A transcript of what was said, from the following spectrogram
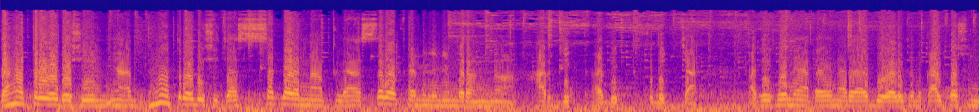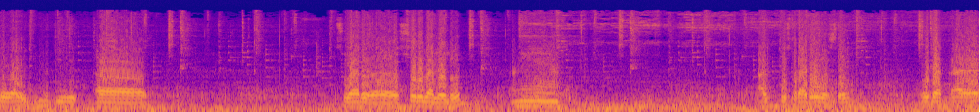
धनत्रयोदशी या धनत्रयोदशीच्या सगळ्यांना आपल्या सर्व फॅमिली मेंबरांना हार्दिक हार्दिक शुभेच्छा. बाकी कोणी आता येणाऱ्या दिवाळीचं कालपासून दिवाळीची म्हणजे सुरू झालेली आणि आज दुसरा दिवस आहे. उद्या काय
